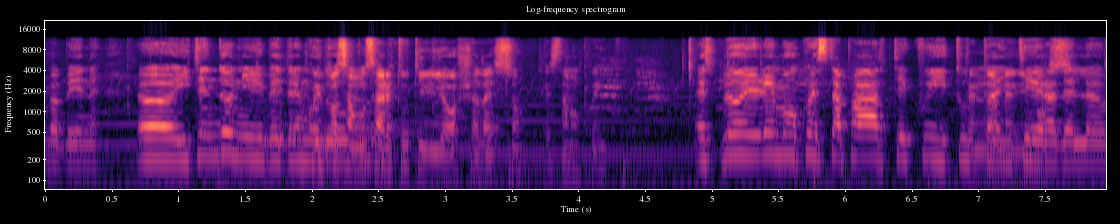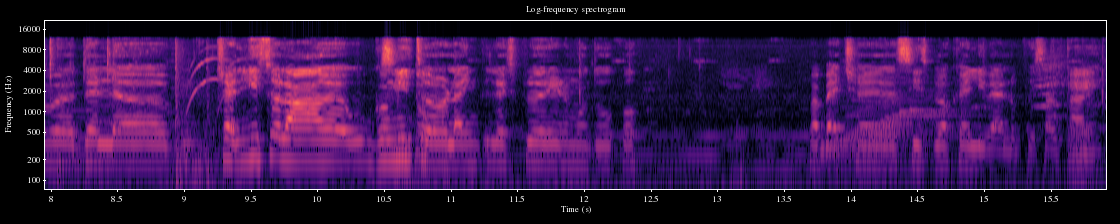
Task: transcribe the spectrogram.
va bene. Eh, I tendoni li vedremo Qui dopo. possiamo usare tutti gli Yoshi adesso che stanno qui. Esploreremo questa parte qui tutta Tendone intera del, del. Cioè l'isola Gomitolo dopo. la, la esploreremo dopo. Vabbè, c'è- si sblocca il livello, puoi saltare. Ok.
